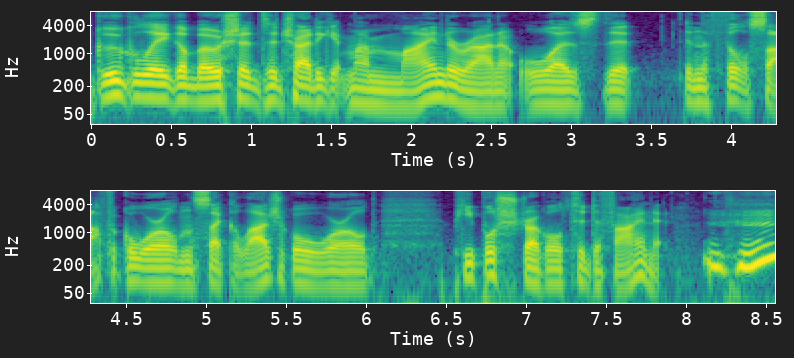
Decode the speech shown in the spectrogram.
Googling emotions and try to get my mind around it was that in the philosophical world and the psychological world, people struggle to define it. Mm-hmm.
